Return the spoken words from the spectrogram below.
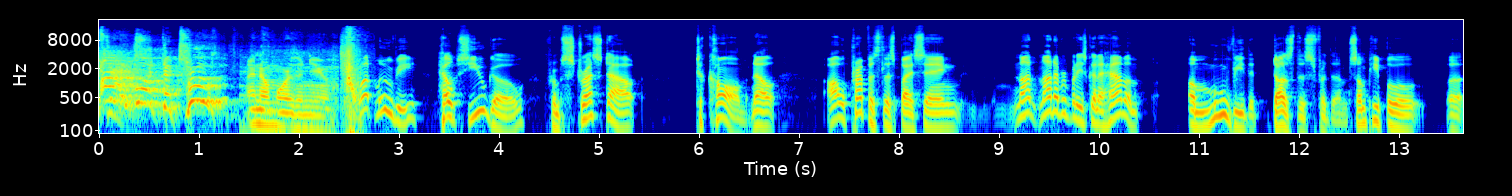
I want the truth! I know more than you. What movie helps you go from stressed out to calm? Now, I'll preface this by saying, not not everybody's going to have a a movie that does this for them. Some people uh,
